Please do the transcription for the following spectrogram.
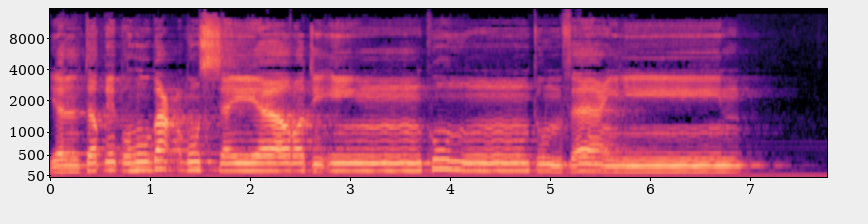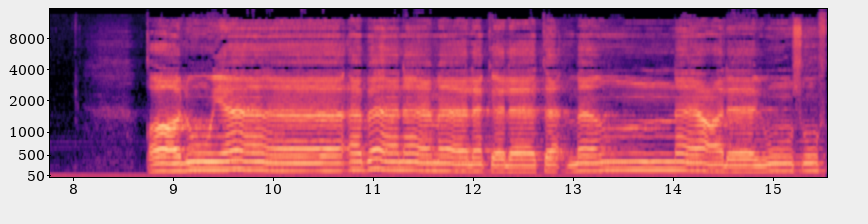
يلتقطه بعض السيارة إن كنتم فاعلين. قالوا يا أبانا ما لك لا تأمنا على يوسف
